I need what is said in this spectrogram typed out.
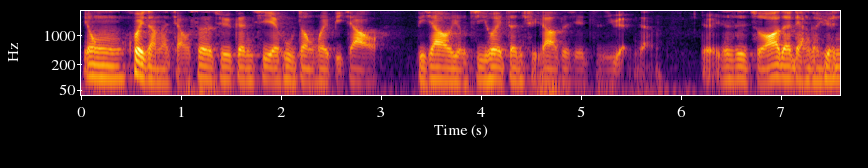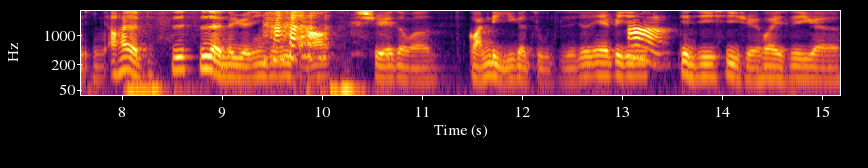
用会长的角色去跟企业互动，会比较。比较有机会争取到这些资源，这样，对，就是主要的两个原因哦，还有私私人的原因，就是想要学怎么管理一个组织，就是因为毕竟电机系学会是一个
